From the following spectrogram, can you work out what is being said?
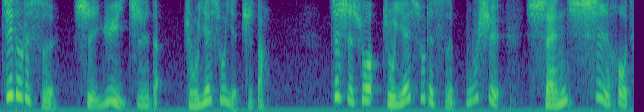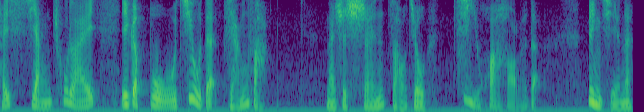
基督的死是预知的，主耶稣也知道。这是说，主耶稣的死不是神事后才想出来一个补救的讲法，乃是神早就计划好了的，并且呢，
